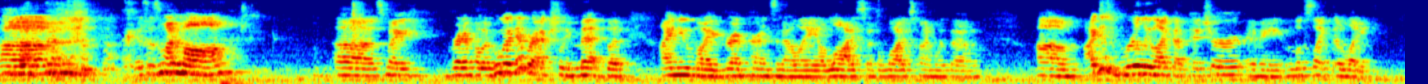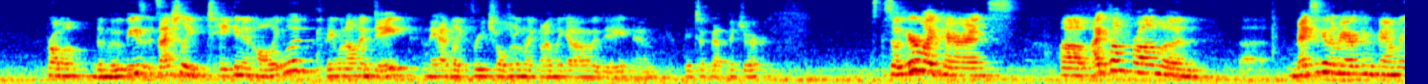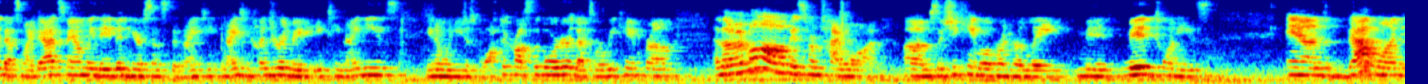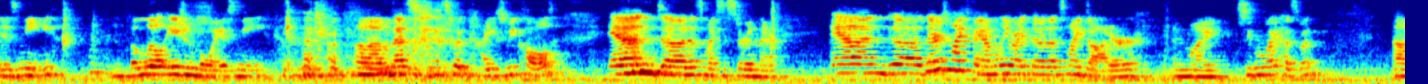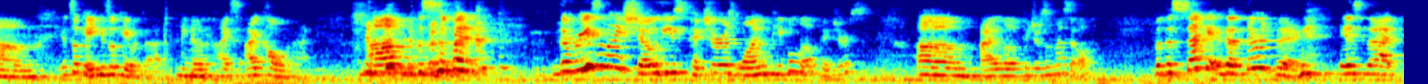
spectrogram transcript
Um, this is my mom. Uh, it's my grandfather, who I never actually met, but I knew my grandparents in LA a lot. I spent a lot of time with them. Um, I just really like that picture. I mean, it looks like they're like from the movies. It's actually taken in Hollywood. They went on a date and they had like three children. They finally got on a date and they took that picture. So here are my parents. Um, I come from a uh, Mexican-American family. That's my dad's family. They've been here since the 19, 1900, maybe 1890s. You know, when you just walked across the border, that's where we came from. And then my mom is from Taiwan. Um, so she came over in her late, mid, mid 20s. And that one is me. The little Asian boy is me. Um, that's, that's what I used to be called. And uh, that's my sister in there. And uh, there's my family right there. That's my daughter and my super white husband. Um, it's okay. He's okay with that. You know, I, I call him that. Um, but the reason I show these pictures, one, people love pictures. Um, I love pictures of myself. But the second, the third thing is that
